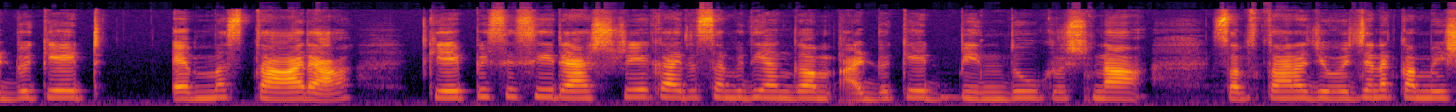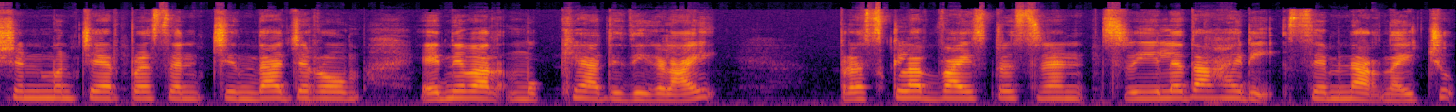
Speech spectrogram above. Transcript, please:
advocate M S Thara K P C C രാഷ്ട്രീയകാര്യ സമിതി അംഗം അഡ്വക്കേറ്റ് ബിന്ദു കൃഷ്ണ സംസ്ഥാന യുവജന കമ്മീഷൻ മുൻ ചെയർപേഴ്സൺ ചിന്ത ജെറോം എന്നിവർ മുഖ്യാതിഥികളായി. Press club vice president Sreelatha Hari seminar നയിച്ചു.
